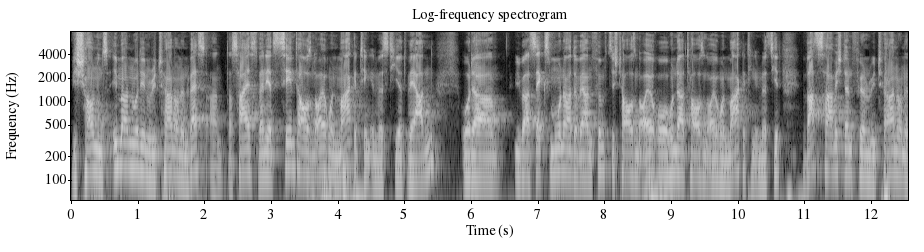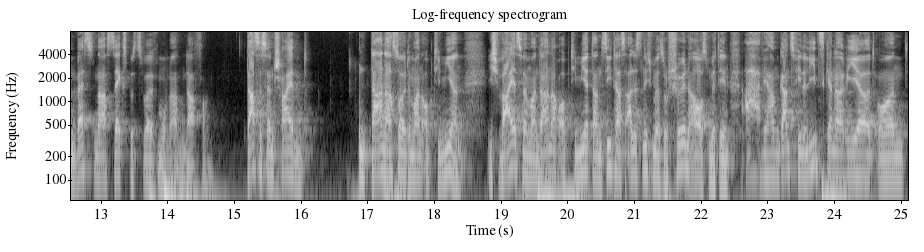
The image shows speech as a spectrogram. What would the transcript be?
wir schauen uns immer nur den Return on Invest an. Das heißt, wenn jetzt 10.000 Euro in Marketing investiert werden oder über sechs Monate werden 50.000 Euro, 100.000 Euro in Marketing investiert, was habe ich denn für einen Return on Invest nach sechs bis zwölf Monaten davon? Das ist entscheidend. Und danach sollte man optimieren. Ich weiß, wenn man danach optimiert, dann sieht das alles nicht mehr so schön aus mit den, ah, wir haben ganz viele Leads generiert und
